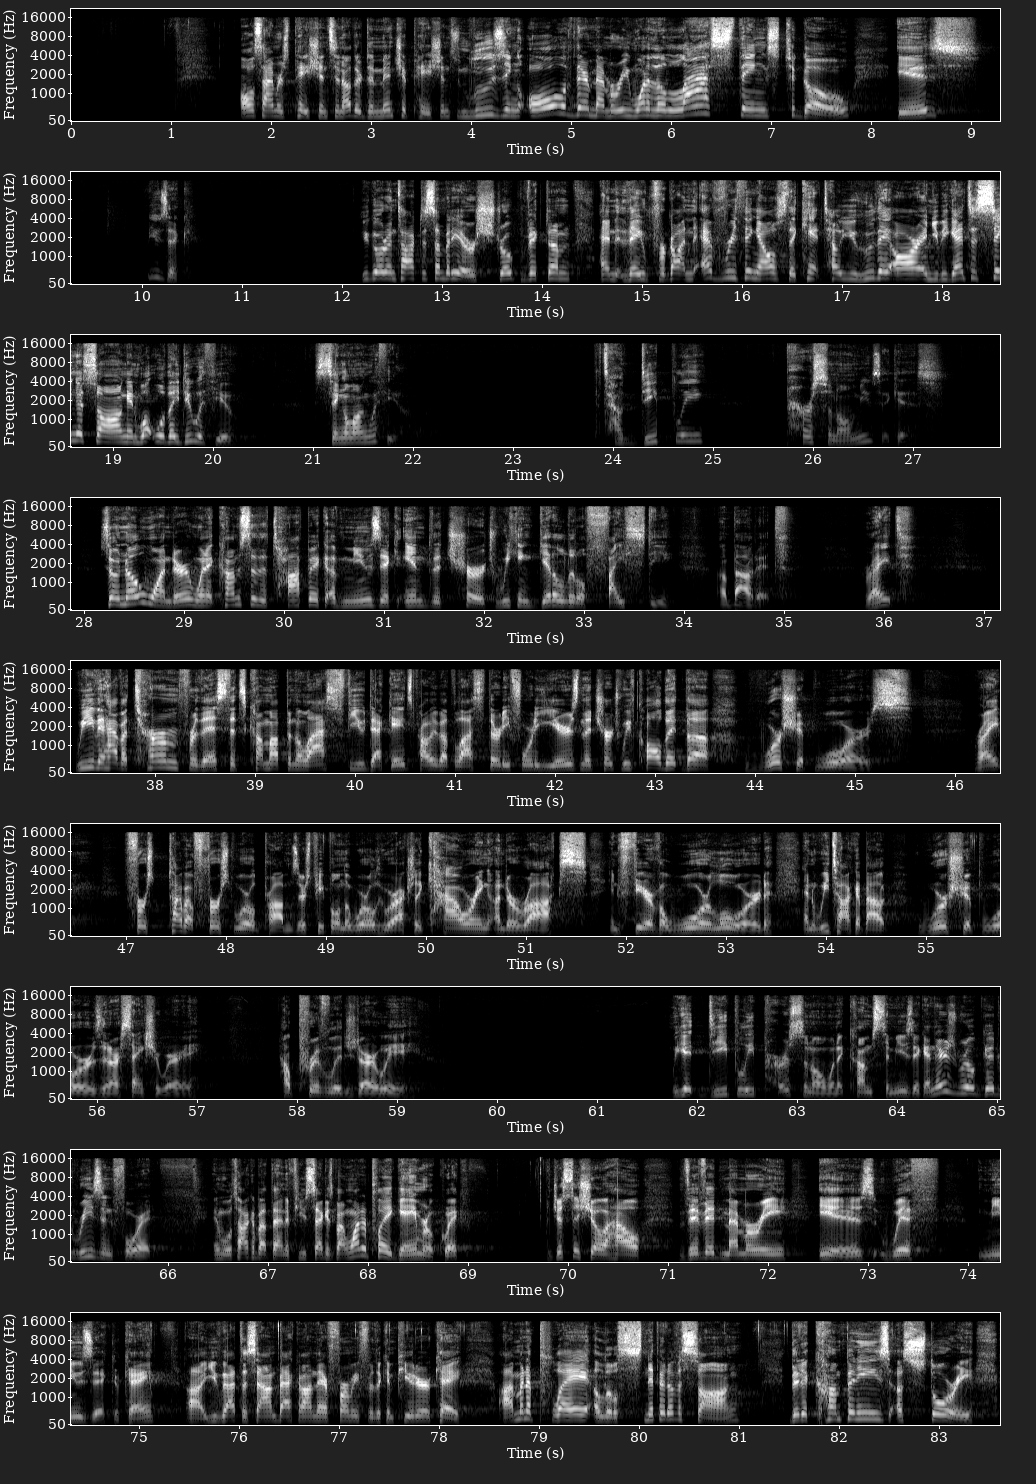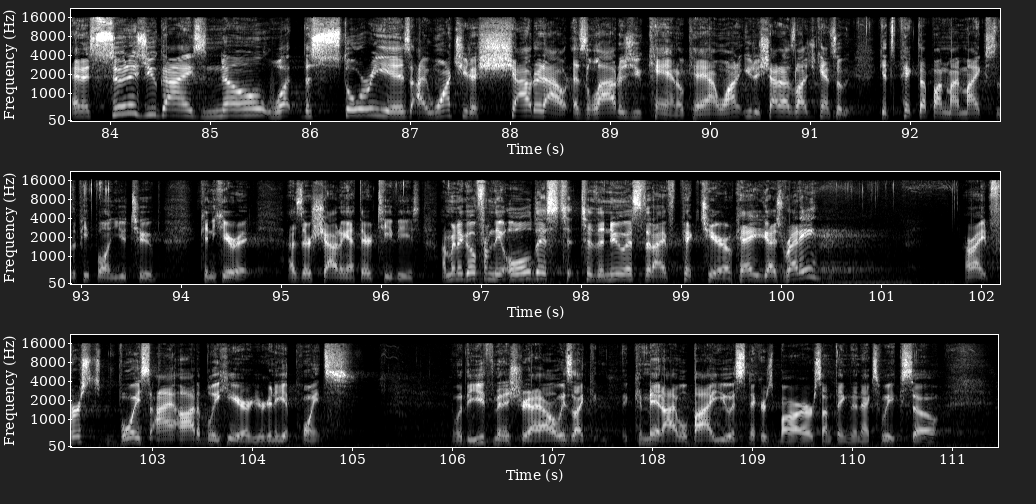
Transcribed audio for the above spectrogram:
Alzheimer's patients and other dementia patients losing all of their memory, one of the last things to go is music. You go and talk to somebody or a stroke victim, and they've forgotten everything else. They can't tell you who they are, and you begin to sing a song, and what will they do with you? Sing along with you. That's how deeply personal music is. So, no wonder when it comes to the topic of music in the church, we can get a little feisty about it, right? We even have a term for this that's come up in the last few decades, probably about the last 30, 40 years in the church. We've called it the worship wars, right? First, talk about first world problems. There's people in the world who are actually cowering under rocks in fear of a warlord, and we talk about worship wars in our sanctuary. How privileged are we? We get deeply personal when it comes to music, and there's real good reason for it and we'll talk about that in a few seconds. But I want to play a game real quick just to show how vivid memory is with music, okay? Uh, you've got the sound back on there for me for the computer. Okay, I'm going to play a little snippet of a song that accompanies a story. And as soon as you guys know what the story is, I want you to shout it out as loud as you can, okay? I want you to shout it as loud as you can so it gets picked up on my mic so the people on YouTube can hear it as they're shouting at their TVs. I'm gonna go from the oldest to the newest that I've picked here, okay? You guys ready? All right, first voice I audibly hear, you're gonna get points. With the youth ministry, I always like commit, I will buy you a Snickers bar or something the next week. So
